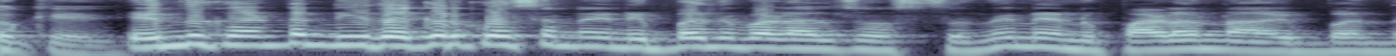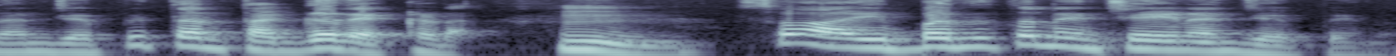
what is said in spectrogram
ఓకే. ఎందుకంటే నీ దగ్గర కోసం నేను ఇబ్బంది పడాల్సి వస్తుంది నేను పడను ఆ ఇబ్బంది అని చెప్పి తను తగ్గదు ఎక్కడ. సో ఆ ఇబ్బందితో నేను చేయను అని చెప్పింది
